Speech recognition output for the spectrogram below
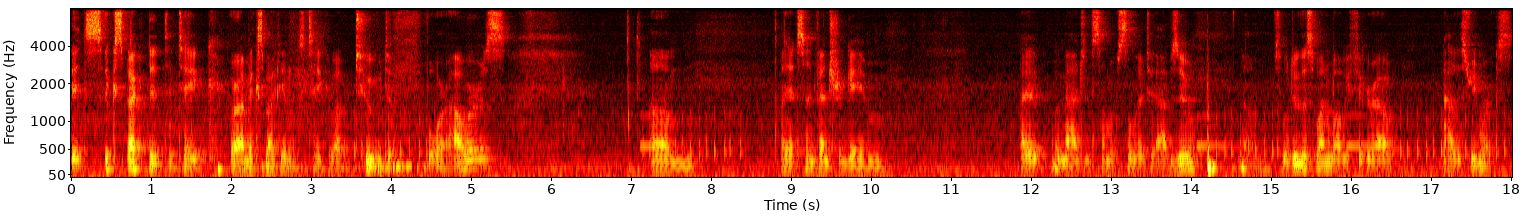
it's expected to take, or I'm expecting it to take about two to four hours. Um, and it's an adventure game. I imagine somewhat similar to Abzu. Um, so we'll do this one while we figure out how the stream works.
